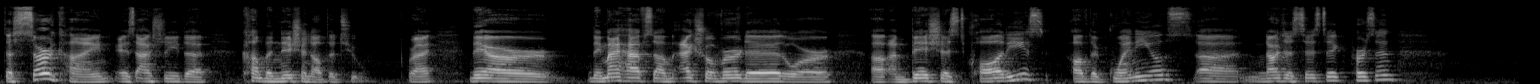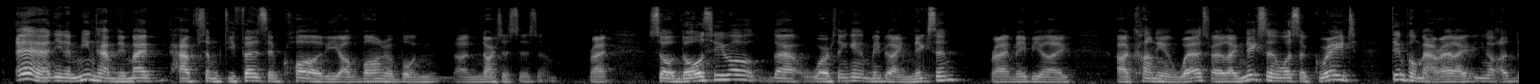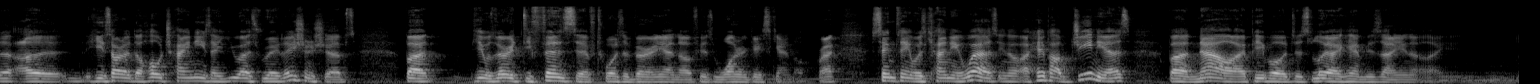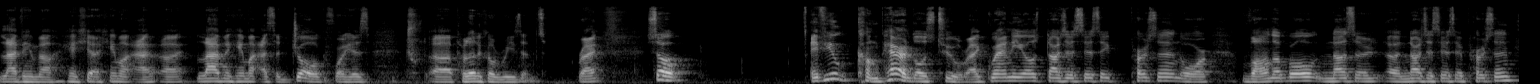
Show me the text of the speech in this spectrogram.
the third kind is actually the combination of the two, right? They are they might have some extroverted or uh, ambitious qualities of the grandiose uh, narcissistic person. And in the meantime, they might have some defensive quality of vulnerable uh, narcissism, right? So those people that were thinking maybe like Nixon, right? Maybe like uh, Kanye West, right? Like Nixon was a great diplomat, right? Like you know, uh, the uh, he started the whole Chinese and U.S. relationships, but he was very defensive towards the very end of his Watergate scandal, right? Same thing with Kanye West, you know, a hip hop genius, but now like, people just look at him, he's like, you know, like laughing him out, him out, uh, laughing him out as a joke for his uh, political reasons, right? So if you compare those two, right, grandiose narcissistic person or vulnerable narciss- uh, narcissistic person,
